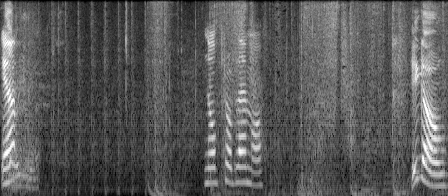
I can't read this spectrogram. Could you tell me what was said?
Yeah, no problemo. He gone.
